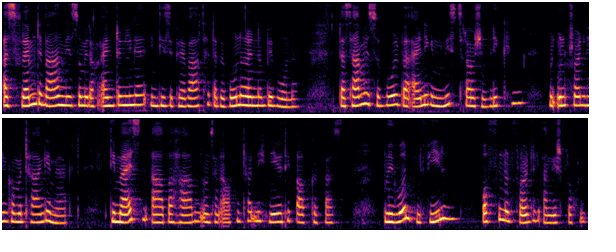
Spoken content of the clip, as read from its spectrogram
Als Fremde waren wir somit auch Eindringlinge in diese Privatheit der Bewohnerinnen und Bewohner. Das haben wir sowohl bei einigen misstrauischen Blicken und unfreundlichen Kommentaren gemerkt. Die meisten aber haben unseren Aufenthalt nicht negativ aufgefasst und wir wurden von vielen offen und freundlich angesprochen.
